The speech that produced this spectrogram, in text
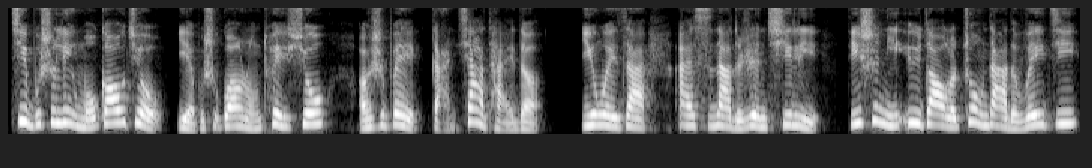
既不是另谋高就，也不是光荣退休，而是被赶下台的。因为在艾斯纳的任期里，迪士尼遇到了重大的危机。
